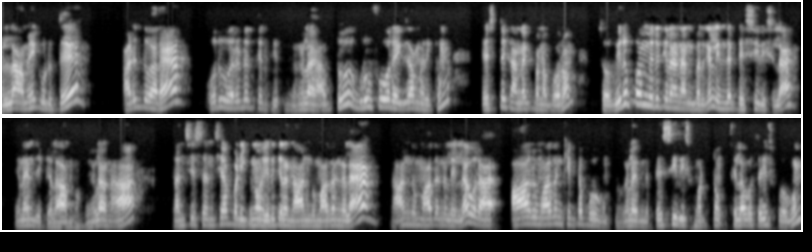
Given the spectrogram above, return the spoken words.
எல்லாமே கொடுத்து அடுத்து வர ஒரு வருடத்திற்கு ஓகேங்களா? Up to group four exam வரைக்கும் டெஸ்ட்டு கண்டக்ட் பண்ண போகிறோம் ஸோ விருப்பம் இருக்கிற நண்பர்கள் இந்த டெஸ்ட் சீரீஸில் இணைஞ்சிக்கலாம் ஓகேங்களா? நான் கன்சிஸ்டன்சியாக படிக்கணும். இருக்கிற நான்கு மாதங்களை நான்கு மாதங்கள் இல்லை ஒரு ஆறு மாதம் கிட்ட போகும். உங்களை இந்த டெஸ்ட் சீரீஸ் மட்டும் சிலபஸ் வைஸ் போகும்.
